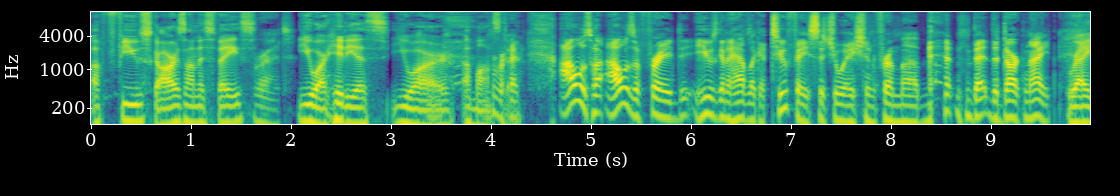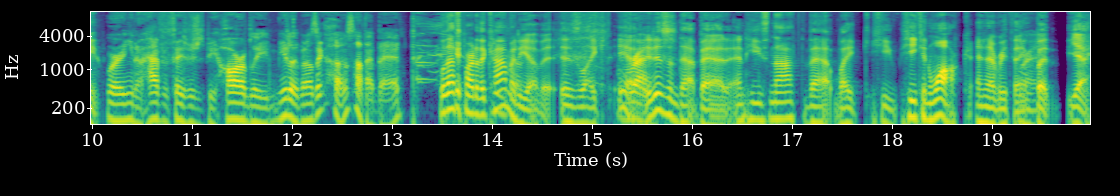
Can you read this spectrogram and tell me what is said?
a few scars on his face. Right. You are hideous. You are a monster. Right. I was I was afraid he was going to have like a Two Face situation from uh, The Dark Knight, right. where you know half his face would just be horribly mutilated. But I was like, oh, that's not that bad. Well, that's part of the comedy of it. Is like, yeah, Right. it isn't that bad, and he's not that like he he can walk and everything. Right. But yeah,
